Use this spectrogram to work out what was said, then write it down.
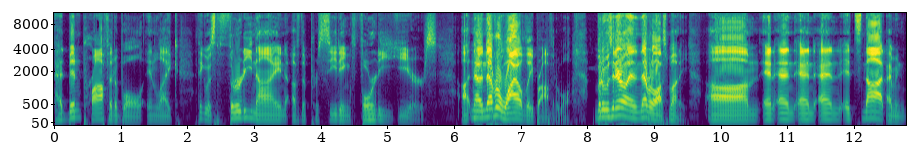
had been profitable in like I think it was 39 of the preceding 40 years. Uh, now, never wildly profitable, but it was an airline that never lost money. Um, and and and and it's not. I mean,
